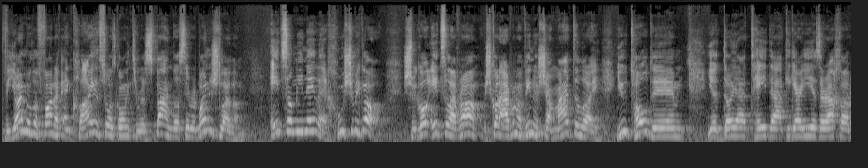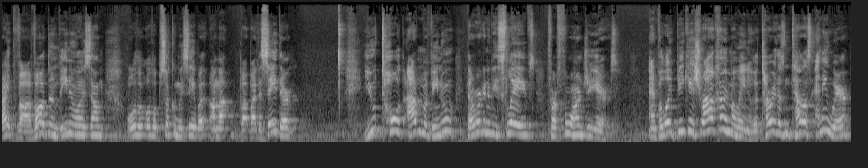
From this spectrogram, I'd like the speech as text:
And Klal Yisrael is going to respond. They'll say, Rabbanu Shalom, Eitzel minelech. Who should we go? Should we go Eitzel Avram? We should go to Avram Avinu. Shamarteloi. You told him. Yedoya Teda Kigar Yezeracha. Right. Va'avadun Vinu Oisam. All the all the psukim we say, but on the by, by the seder. You told Avram Avinu that we're going to be slaves for 400 years. And Veloy Bikesh Racham Malinu. the Torah doesn't tell us anywhere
